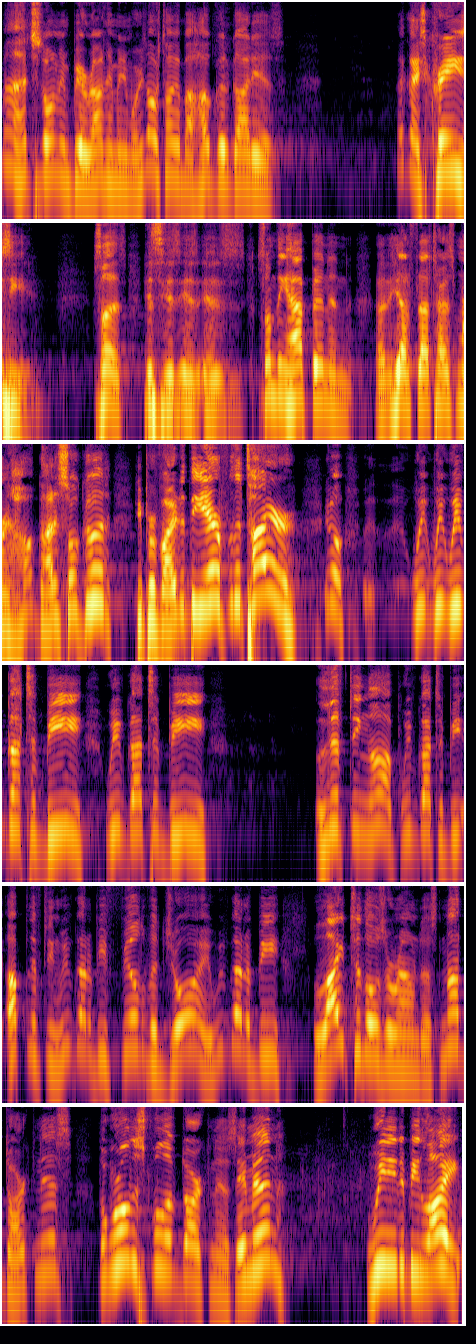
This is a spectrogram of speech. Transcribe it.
man, I just don't even be around him anymore. He's always talking about how good God is. That guy's crazy. So his, his, his, his something happened and uh, he had a flat tire this morning. How God is so good. He provided the air for the tire. You know, we, we, we've got to be, we've got to be lifting up. We've got to be uplifting. We've got to be filled with joy. We've got to be light to those around us, not darkness. The world is full of darkness. Amen? We need to be light.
